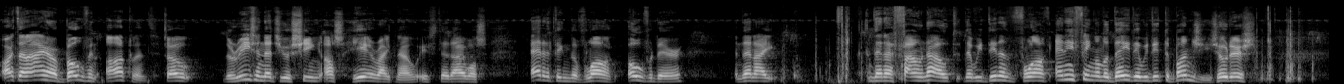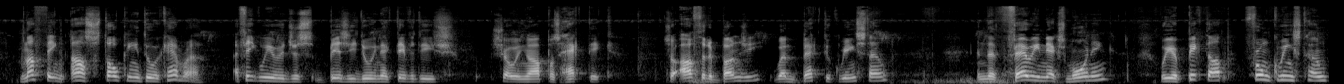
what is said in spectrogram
Art and I are both in Auckland. So the reason that you're seeing us here right now is that I was editing the vlog over there, and then I, and then I found out that we didn't vlog anything on the day that we did the bungee. So there's nothing us talking into a camera. I think we were just busy doing activities. Showing up was hectic. So after the bungee, went back to Queenstown, and the very next morning, we were picked up from Queenstown,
